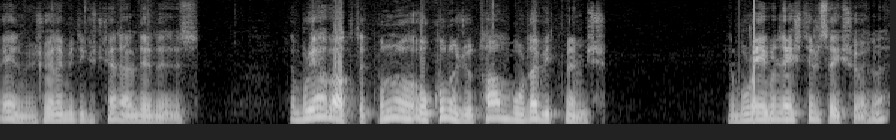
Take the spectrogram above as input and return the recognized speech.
Değil mi? Şöyle bir dik üçgen elde ederiz. Şimdi buraya baktık. Bunun okun ucu tam burada bitmemiş. Şimdi burayı birleştirirsek şöyle.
